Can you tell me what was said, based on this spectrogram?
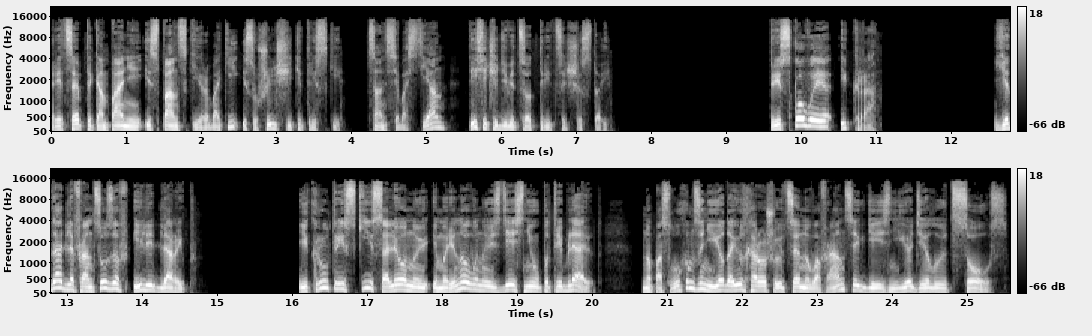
Рецепты компании «Испанские рыбаки и сушильщики трески». Сан-Себастьян, 1936. Тресковая икра. Еда для французов или для рыб. Икру трески, соленую и маринованную здесь не употребляют, но, по слухам, за нее дают хорошую цену во Франции, где из нее делают соус.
